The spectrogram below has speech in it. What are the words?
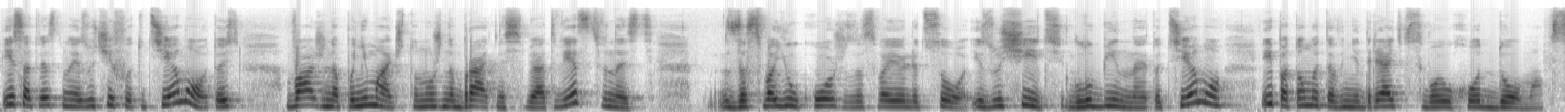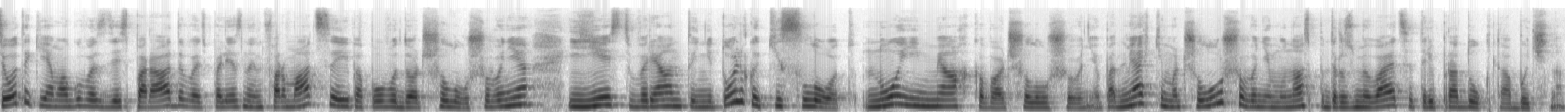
И, соответственно, изучив эту тему, то есть важно понимать, что нужно брать на себя ответственность за свою кожу, за свое лицо, изучить глубинно эту тему и потом это внедрять в свой уход дома. Все-таки я могу вас здесь порадовать полезной информацией по поводу отшелушивания. Есть варианты не только кислот, но и мягкого отшелушивания. Под мягким отшелушиванием у нас подразумевается три продукта обычно.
